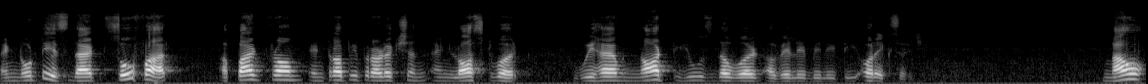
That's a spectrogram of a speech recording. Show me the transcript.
And notice that so far apart from entropy production and lost work, we have not used the word availability or exergy. Now,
